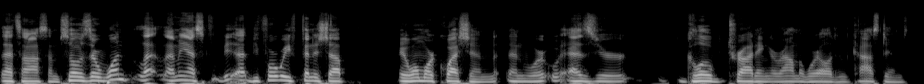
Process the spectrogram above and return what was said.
That's awesome. So, is there one? Let, let me ask uh, before we finish up. One more question, and we're as you're globe trotting around the world in costumes.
